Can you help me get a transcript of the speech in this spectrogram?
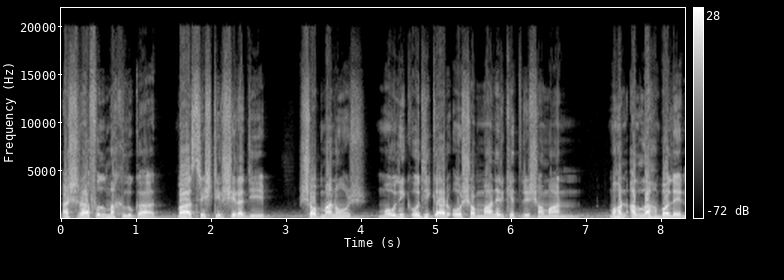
আশরাফুল মখলুকাত বা সৃষ্টির সেরা জীব। সব মানুষ মৌলিক অধিকার ও সম্মানের ক্ষেত্রে সমান। মহান আল্লাহ বলেন,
